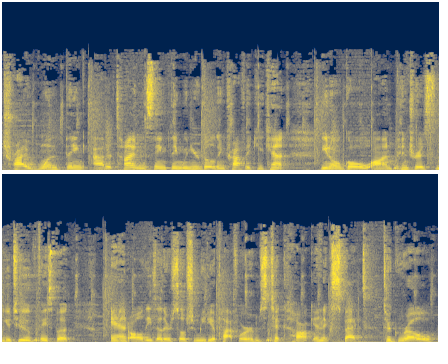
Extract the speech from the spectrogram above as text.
try one thing at a time. The same thing when you're building traffic. You can't, you know, go on Pinterest, YouTube, Facebook, and all these other social media platforms, TikTok, and expect to grow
